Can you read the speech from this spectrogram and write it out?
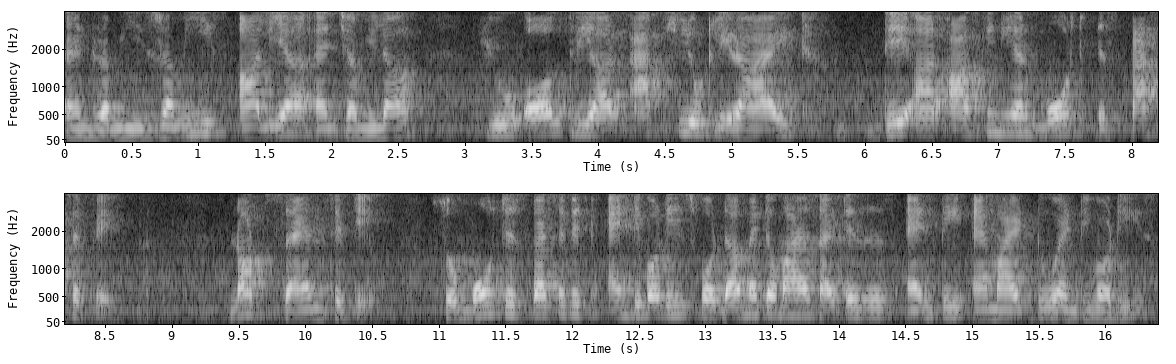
and Ramiz, Ramiz, Alia, and Chamila, you all three are absolutely right. They are asking here most specific not sensitive so most specific antibodies for dermatomyositis is anti-MI2 antibodies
